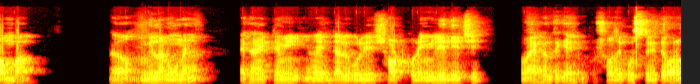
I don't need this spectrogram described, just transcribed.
লম্বা। মিলানো নাই। এখানে একটি আমি এই শর্ট করে মিলিয়ে দিয়েছি। তোমরা এখান থেকে সহজে প্রস্তুতি নিতে পারো।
